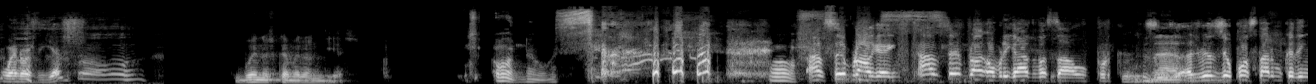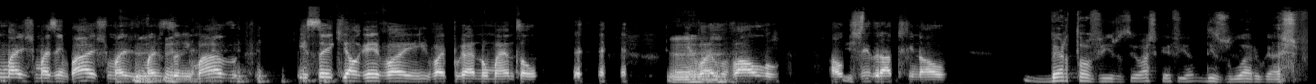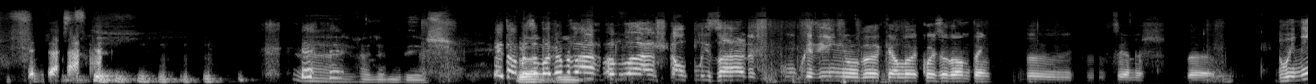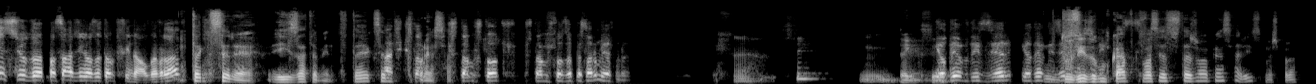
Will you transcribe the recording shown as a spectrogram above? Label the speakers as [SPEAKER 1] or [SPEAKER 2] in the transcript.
[SPEAKER 1] Buenos días.
[SPEAKER 2] Buenos Cameron Díaz.
[SPEAKER 3] Oh, não. oh,
[SPEAKER 1] Há sempre alguém, há sempre alguém. Obrigado, Vassal, porque
[SPEAKER 2] Nada.
[SPEAKER 1] às vezes eu posso estar um bocadinho mais, mais em baixo, mais, mais desanimado, e sei que alguém vai, vai pegar no mantle e vai levá-lo ao desidrato final.
[SPEAKER 3] Bertovírus, eu acho que haviam de isolar o gajo. Ai, valha-me Deus.
[SPEAKER 1] Então, meus amores, vamos lá, vamos lá escalpelizar um bocadinho daquela coisa de ontem, de cenas, de- do início da passagem aos oitavos de final, não é verdade?
[SPEAKER 3] Tem que ser, é, exatamente. Tem que ser
[SPEAKER 1] Acho que estamos,
[SPEAKER 3] depressa.
[SPEAKER 1] estamos, todos, estamos todos a pensar o mesmo, não é?
[SPEAKER 2] Ah, Sim. Tem que ser.
[SPEAKER 1] Eu devo dizer, eu devo dizer
[SPEAKER 3] Duvido um bocado que vocês estejam a pensar isso, mas pronto.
